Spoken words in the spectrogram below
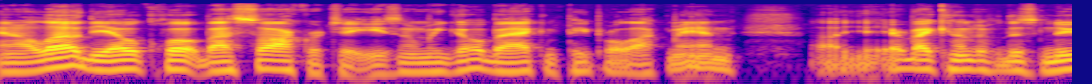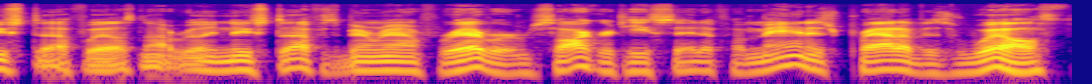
And I love the old quote by Socrates. And we go back, and people are like, man, uh, everybody comes up with this new stuff. Well, it's not really new stuff, it's been around forever. Socrates said, if a man is proud of his wealth,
